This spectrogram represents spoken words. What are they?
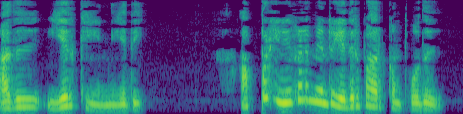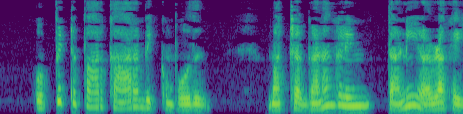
அது இயற்கையின் நியதி. அப்படி நிகழும் என்று எதிர்பார்க்கும் போது ஒப்பிட்டு பார்க்க ஆரம்பிக்கும் போது மற்ற கணங்களின் தனி அழகை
